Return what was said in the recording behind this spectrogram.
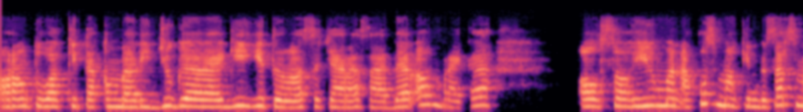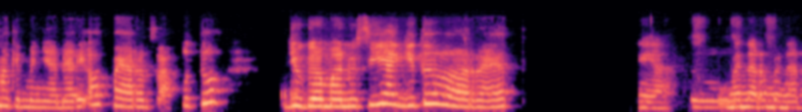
orang tua kita kembali juga lagi gitu loh secara sadar oh mereka also human. Aku semakin besar semakin menyadari oh parents aku tuh juga manusia gitu loh Red. Iya benar-benar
